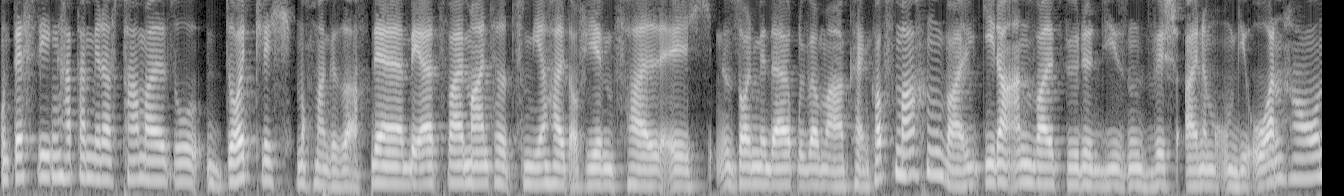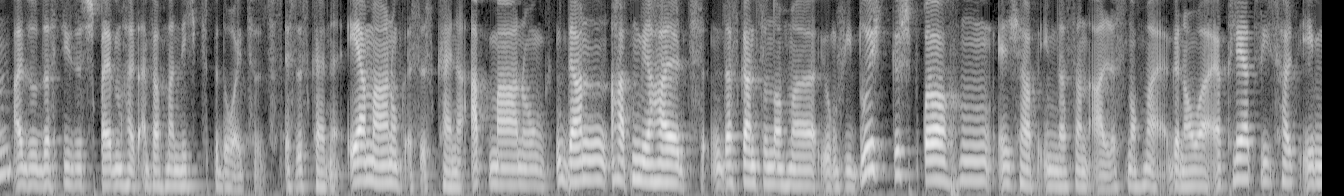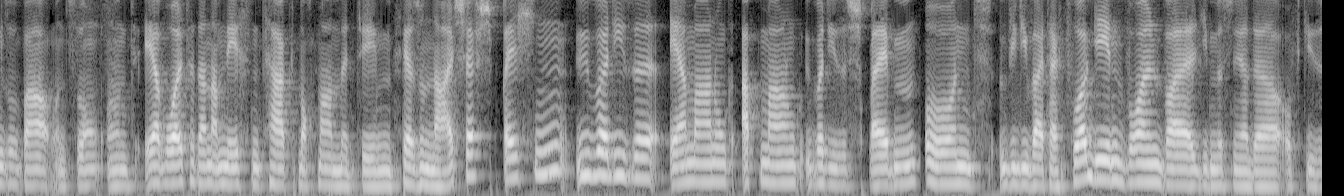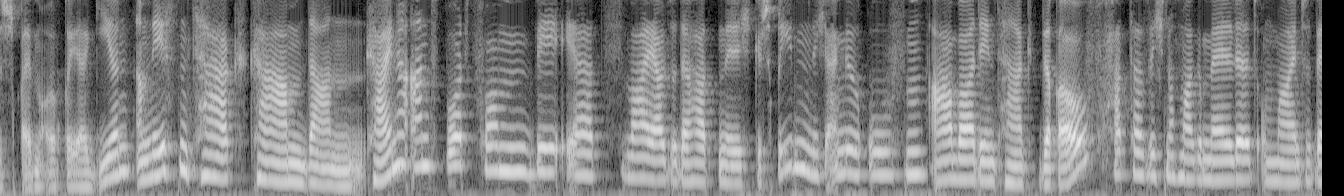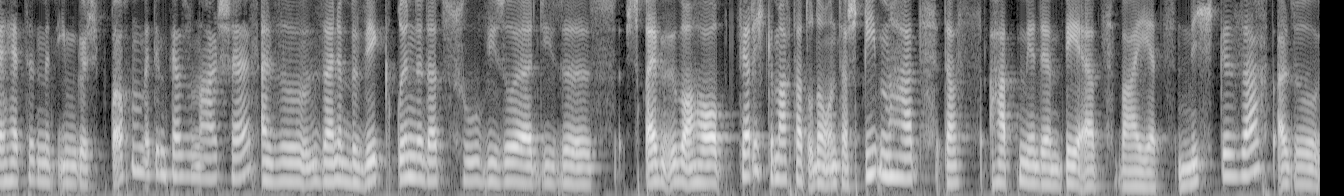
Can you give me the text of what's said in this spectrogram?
und deswegen hat er mir das paar Mal so deutlich nochmal gesagt. Der BR2 meinte zu mir halt auf jeden Fall, ich soll mir darüber mal keinen Kopf machen, weil jeder Anwalt würde diesen Wisch einem um die Ohren hauen. Also, dass dieses Schreiben halt einfach mal nichts bedeutet. Es ist keine Ermahnung, es ist keine Abmahnung. Dann hatten wir halt das Ganze nochmal irgendwie durchgesprochen gesprochen. Ich habe ihm das dann alles nochmal genauer erklärt, wie es halt eben so war und so. Und er wollte dann am nächsten Tag nochmal mit dem Personalchef sprechen über diese Ermahnung, Abmahnung, über dieses Schreiben und wie die weiter vorgehen wollen, weil die müssen ja da auf dieses Schreiben auch reagieren. Am nächsten Tag kam dann keine Antwort vom BR2, also der hat nicht geschrieben, nicht angerufen, aber den Tag darauf hat er sich nochmal gemeldet und meinte, meinte, der hätte mit ihm gesprochen, mit dem Personalchef. Also seine Beweggründe dazu, wieso er dieses Schreiben überhaupt fertig gemacht hat oder unterschrieben hat, das hat mir der BR2 jetzt nicht gesagt. Also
